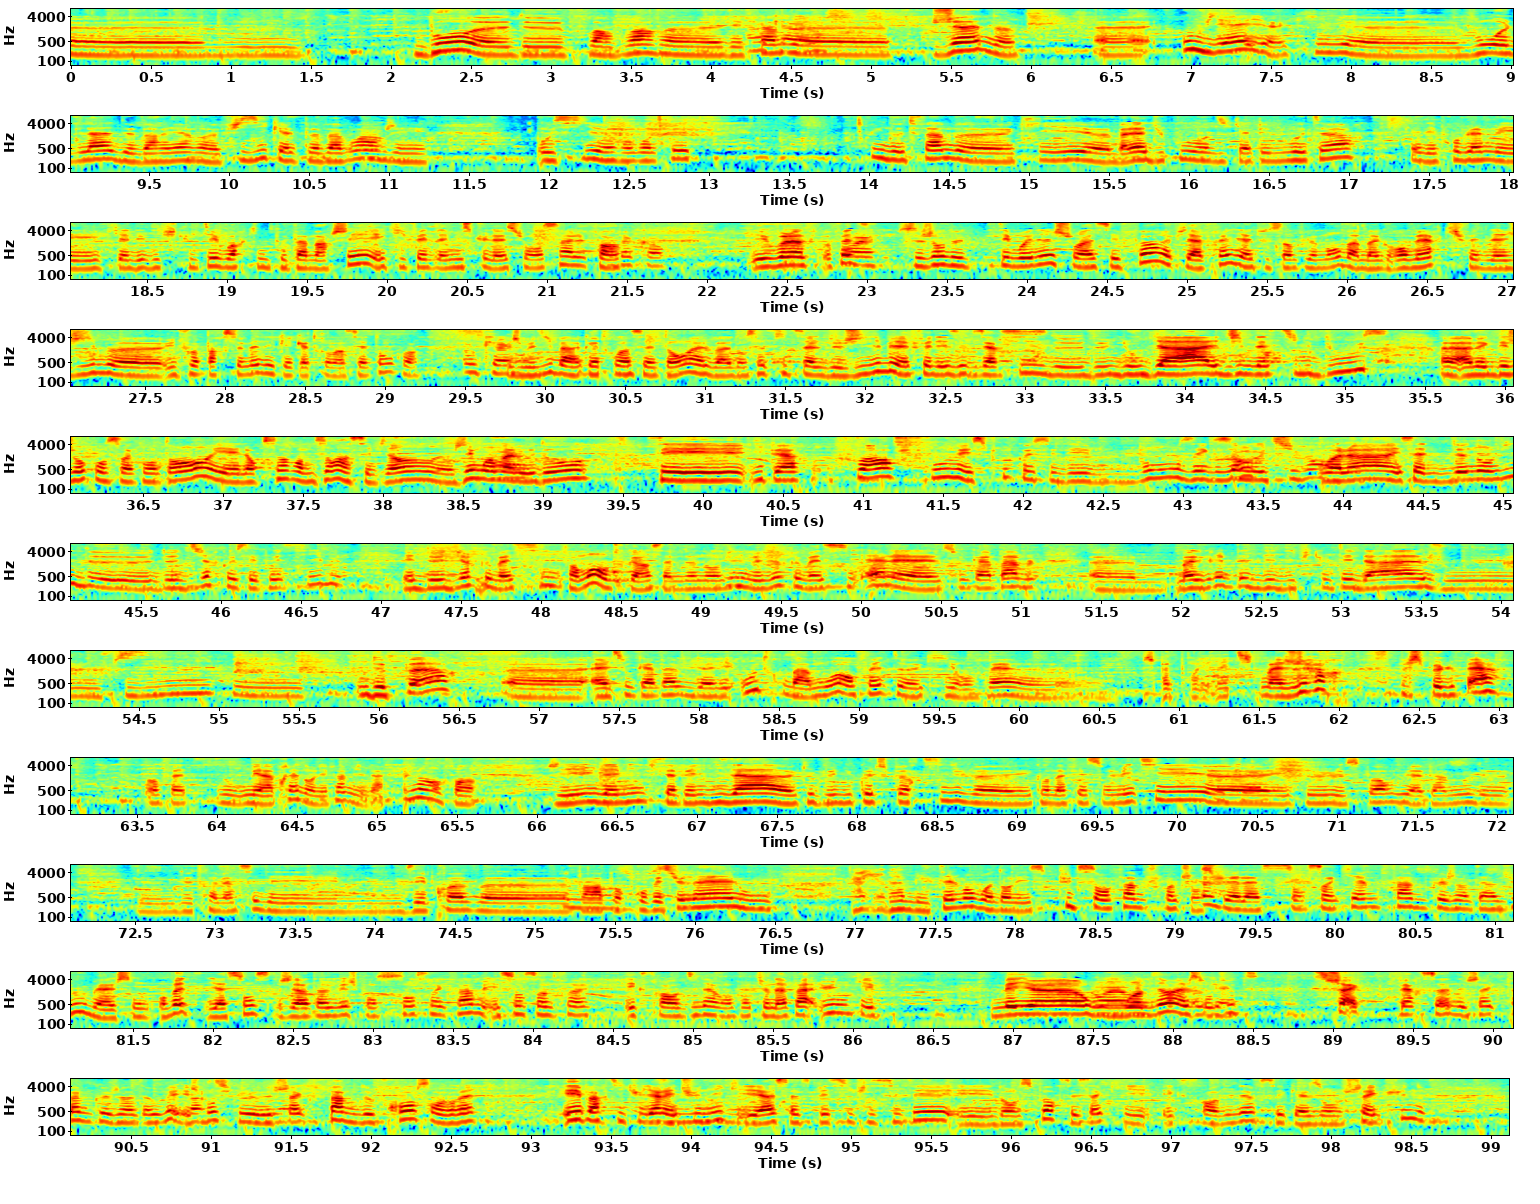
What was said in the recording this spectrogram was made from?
beau de pouvoir voir des femmes carrément. euh, jeunes euh, ou vieilles qui euh, vont au-delà de barrières physiques qu'elles peuvent avoir. J'ai aussi rencontré une autre femme euh, qui est euh, bah là du coup handicapée moteur, qui a des problèmes et qui a des difficultés, voire qui ne peut pas marcher et qui fait de la musculation en salle. Et voilà, en fait, Ouais. ce genre de témoignages sont assez forts. Et puis après, il y a tout simplement bah, ma grand-mère qui fait de la gym euh, une fois par semaine et qui a 87 ans. Quoi. Et je me dis, bah, à 87 ans, elle va dans sa petite salle de gym et elle fait des exercices de, de yoga et de gymnastique douce euh, avec des gens qui ont 50 ans. Et elle en ressort en me disant, ah, c'est bien, euh, j'ai moins mal au dos. C'est hyper fort, je trouve. Et je trouve que c'est des bons exemples. motivant. Voilà, et ça te donne envie de, de dire que c'est possible et de dire que bah si, enfin moi en tout cas, hein, ça me donne envie de me dire que bah si elles, elles sont capables, euh, malgré peut-être des difficultés d'âge ou physique ou, de peur, euh, elles sont capables d'aller outre, bah moi en fait, euh, qui en vrai, euh, j'ai pas de problématique majeure, bah, je peux le faire. En fait. Donc, mais après, dans les femmes, il y en a plein. Enfin, j'ai une amie qui s'appelle Lisa, euh, qui est devenue coach sportive euh, et qu'on a fait son métier euh, et que le sport lui a permis de, de- de traverser des, des épreuves euh, Des par rapport professionnel. Ou... Ah, Il y en a mais tellement, moi dans les plus de 100 femmes, je crois que j'en suis à la 105e femme que j'interviewe. Mais elles sont, en fait, il y a 100 j'ai interviewé je pense 105 femmes et 105 femmes extraordinaires en fait. Il n'y en a pas une qui est meilleure ou moins oui, bien, elles sont toutes, chaque personne et chaque femme que j'ai interviewée. Et je pense que chaque femme de France en vrai est particulière, est unique et a sa spécificité. Et dans le sport, c'est ça qui est extraordinaire, c'est qu'elles ont chacune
